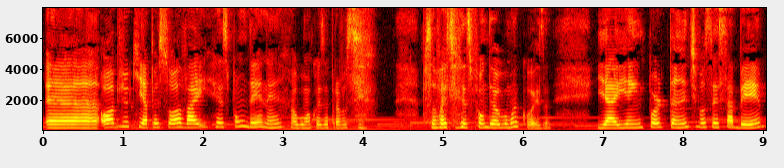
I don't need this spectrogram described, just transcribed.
é óbvio que a pessoa vai responder, né? Alguma coisa para você. A pessoa vai te responder alguma coisa. E aí é importante você saber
